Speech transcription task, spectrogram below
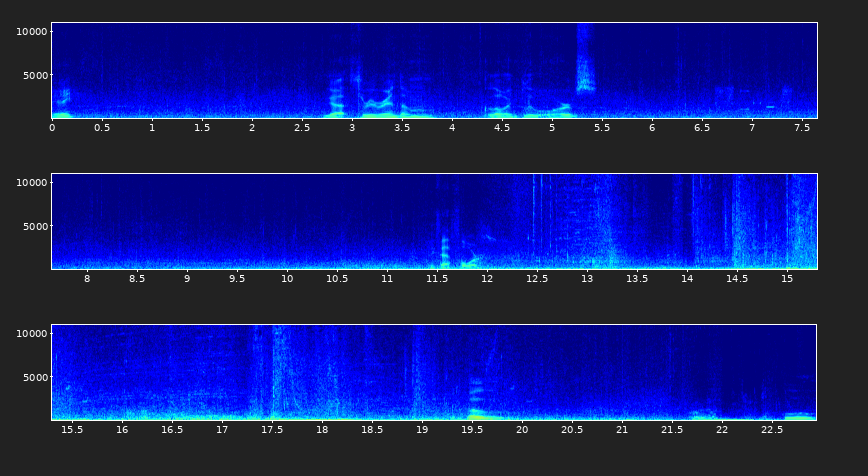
Okay. We got three random glowing blue orbs. Make that four. Whoa. Ooh.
